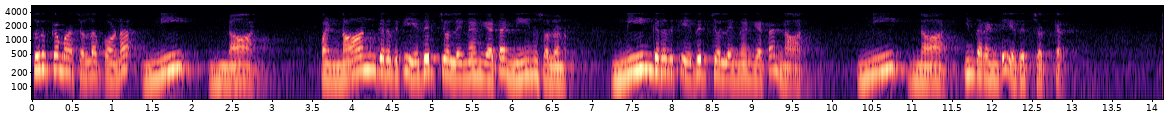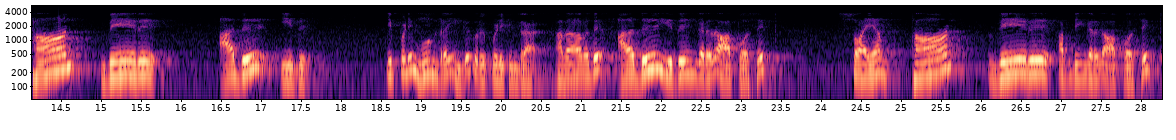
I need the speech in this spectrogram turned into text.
சுருக்கமா சொல்ல போனா நீ நான். இப்ப நான்கிறதுக்கு எதிர்ச்சொல் என்னன்னு கேட்டா நீன்னு சொல்லணும். நீங்கிறதுக்கு எதிர்ச்சொல் என்னன்னு கேட்டா நான். நீ நான். இந்த ரெண்டு எதிர்ச்சொற்கள். தான் வேறு அது இது. இப்படி மூன்றை இங்கு குறிப்பிடுகின்றார். அதாவது அது இதுங்கிறது ஆப்போசிட் ஸ்வயம். தான் வேறு அப்படிங்கிறது ஆப்போசிட்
